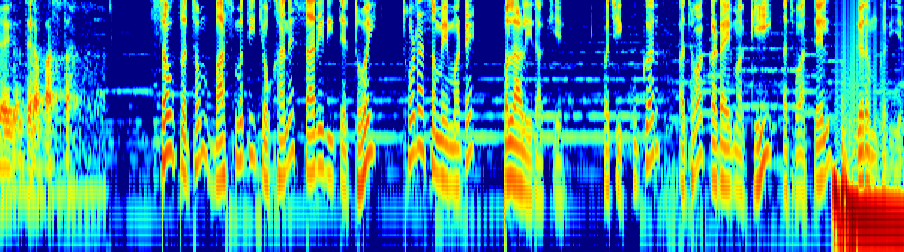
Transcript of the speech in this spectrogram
જાયગા તેરા પાસ્તા. સૌ પ્રથમ બાસમતી ચોખાને સારી રીતે ધોઈ, થોડા સમય માટે પલાળી રાખીએ. પછી કુકર અથવા કઢાઈમાં ઘી અથવા તેલ ગરમ કરીએ.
